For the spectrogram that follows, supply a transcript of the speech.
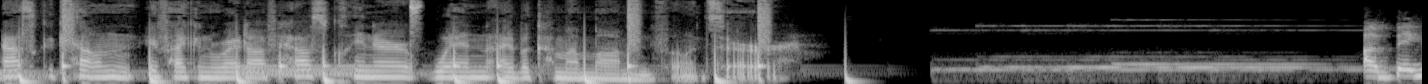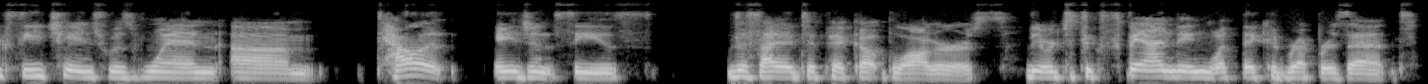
Ask accountant if I can write off house cleaner when I become a mom influencer. A big sea change was when um, talent agencies decided to pick up bloggers. They were just expanding what they could represent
